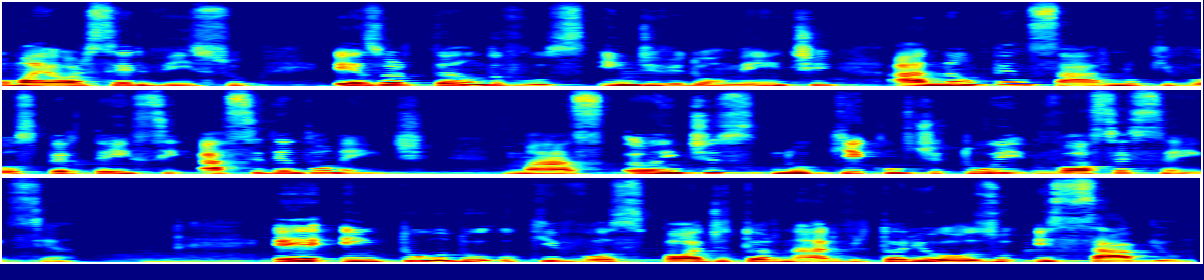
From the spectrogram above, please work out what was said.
o maior serviço, exortando-vos individualmente a não pensar no que vos pertence acidentalmente mas antes no que constitui vossa essência, e em tudo o que vos pode tornar vitorioso e sábio.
